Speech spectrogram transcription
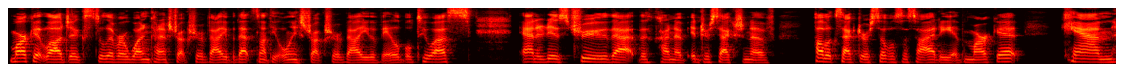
market logics deliver one kind of structure of value, but that's not the only structure of value available to us. And it is true that the kind of intersection of public sector, civil society, and the market can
